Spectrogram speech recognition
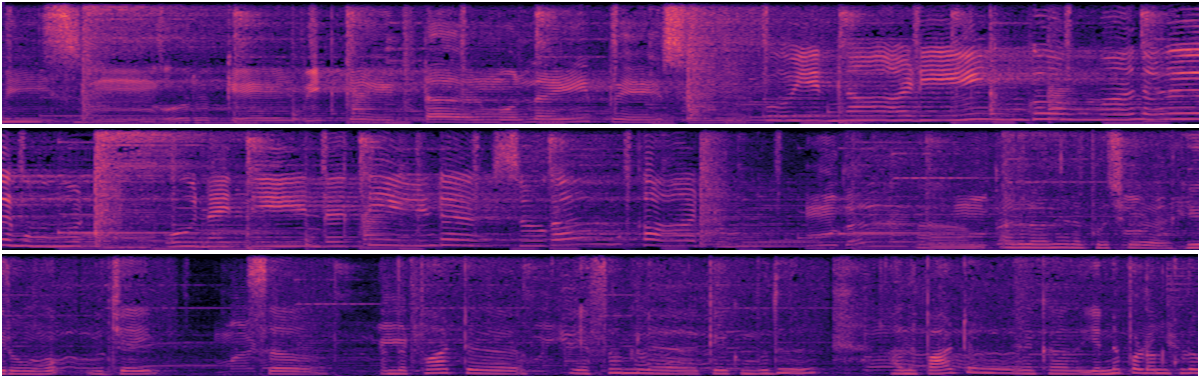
வீசும். கேட்டால் முலை பேசும். உயிர் நாடி எங்கும் மணல் மூட்டும். உன்னை தீண்ட தீண்ட சுகம் காட்டும். முதல் அதில் வந்து எனக்கு பிடிச்ச ஹீரோவும் விஜய். ஸோ அந்த பாட்டு எஃப்எம்மில் கேட்கும்போது அந்த பாட்டு எனக்கு அது என்ன படம்னு கூட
